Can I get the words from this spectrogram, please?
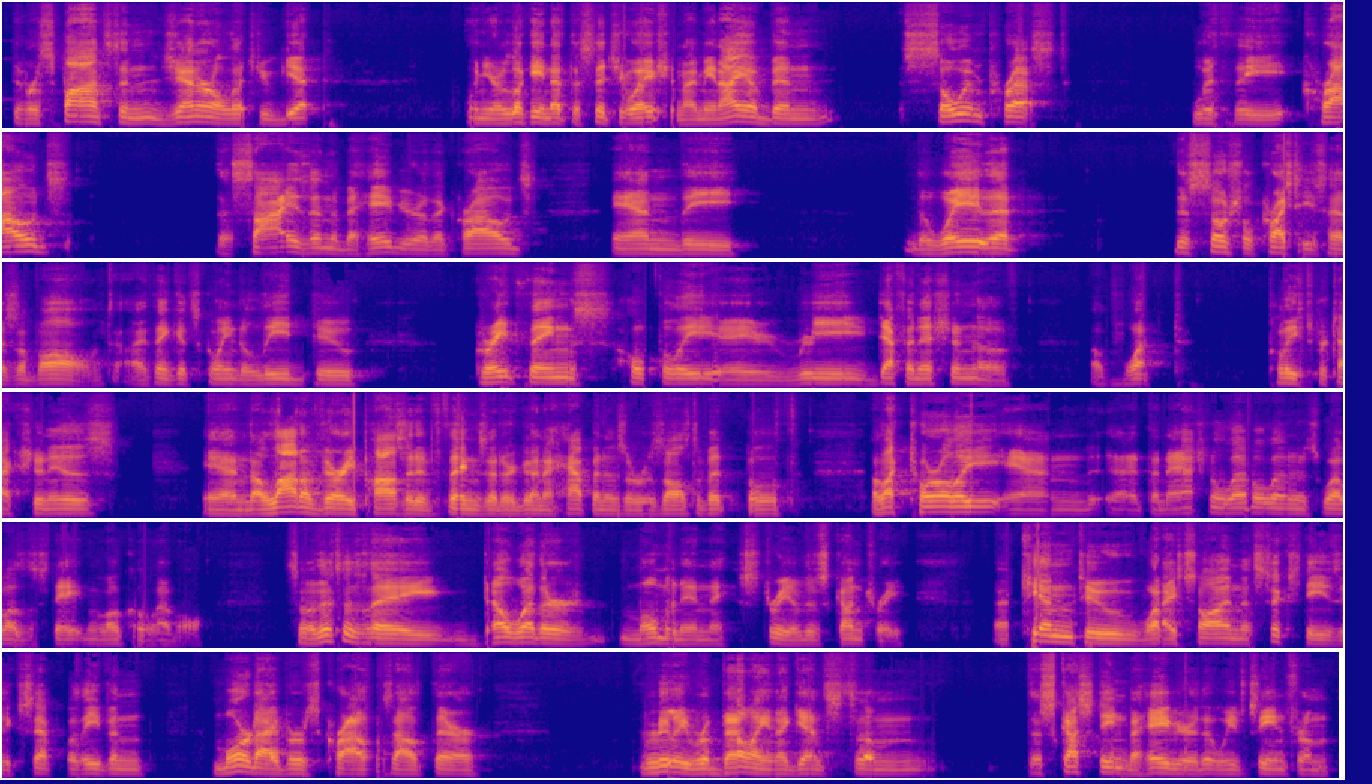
The response in general that you get when you're looking at the situation. I mean, I have been so impressed with the crowds, the size and the behavior of the crowds, and the the way that this social crisis has evolved. I think it's going to lead to great things, hopefully a redefinition of of what police protection is and a lot of very positive things that are going to happen as a result of it both electorally and at the national level and as well as the state and local level. So this is a bellwether moment in the history of this country, akin to what I saw in the 60s, except with even more diverse crowds out there really rebelling against some disgusting behavior that we've seen from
